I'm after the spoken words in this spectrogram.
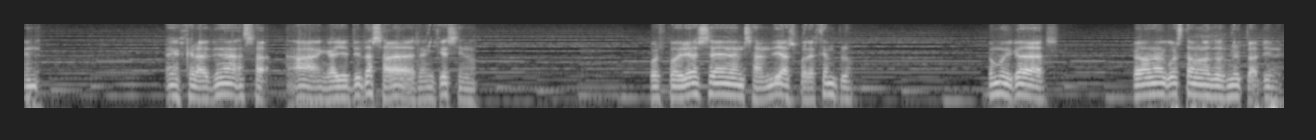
En, en gelatina. sa- Ah, en galletitas saladas. ¿En qué si no? Pues podría ser en sandías, por ejemplo. Son muy caras. Cada una cuesta unos 2.000 platines.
